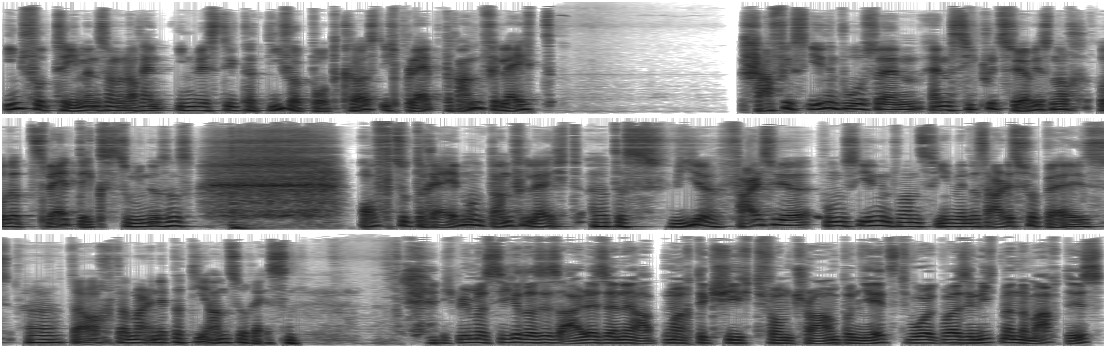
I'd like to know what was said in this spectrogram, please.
Infothemen, sondern auch ein investigativer Podcast. Ich bleibe dran, vielleicht schaffe ich es irgendwo so ein, ein Secret Service noch oder zwei Decks zumindest aufzutreiben und dann vielleicht, äh, dass wir, falls wir uns irgendwann sehen, wenn das alles vorbei ist, äh, da auch da mal eine Partie anzureißen. Ich bin mir sicher, dass es alles eine abgemachte Geschichte vom Trump und jetzt, wo er quasi nicht mehr in der Macht ist,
